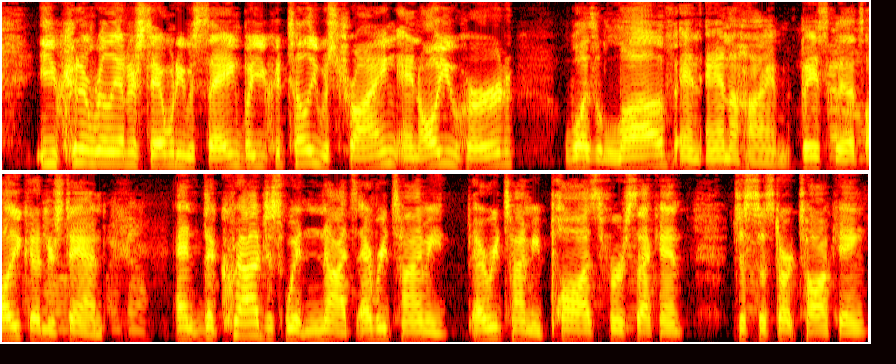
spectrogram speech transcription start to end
you couldn't really understand what he was saying, but you could tell he was trying, and all you heard was love and Anaheim. Basically, that's all you could understand. And the crowd just went nuts every time he every time he paused for a second just to start talking.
